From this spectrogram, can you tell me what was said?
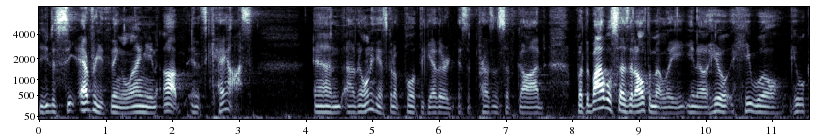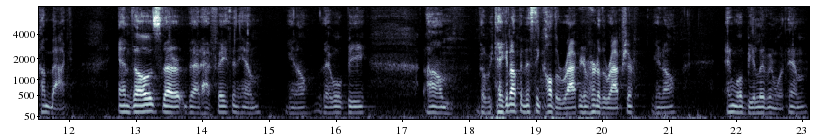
You just see everything lining up, and it's chaos. And uh, the only thing that's going to pull it together is the presence of God. But the Bible says that ultimately, you know, he'll, he will he will come back, and those that are, that have faith in Him, you know, they will be um, they'll be taken up in this thing called the rapture. You ever heard of the rapture? You know? And we'll be living with him.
